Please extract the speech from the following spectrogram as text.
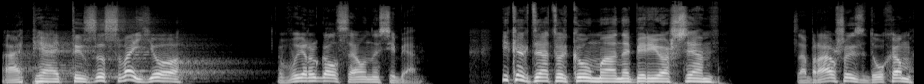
«Опять ты за свое!» Выругался он на себя. «И когда только ума наберешься!» Собравшись с духом,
